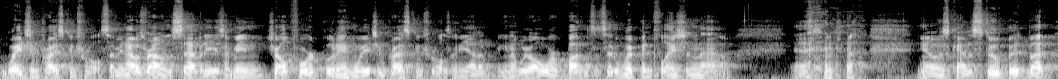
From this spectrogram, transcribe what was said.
wage and price controls. I mean, I was around in the 70s. I mean, Gerald Ford put in wage and price controls, and he had a, you know, we all wore buttons that said whip inflation now. And, you know, it was kind of stupid, but,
